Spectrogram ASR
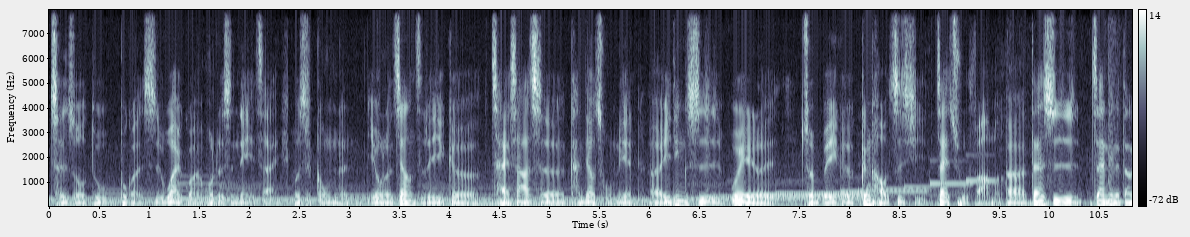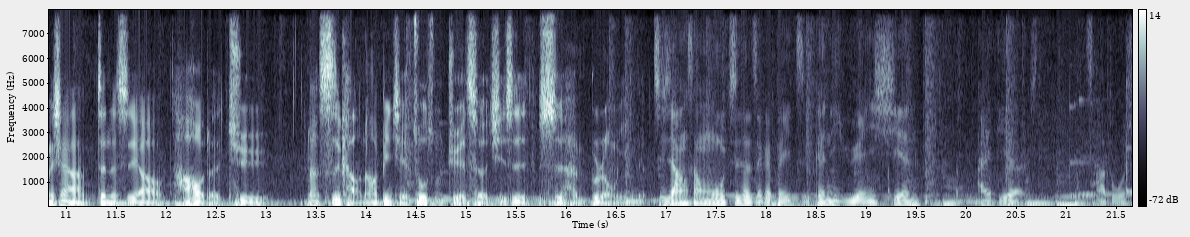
成熟度，不管是外观或者是内在，或是功能，有了这样子的一个踩刹车、砍掉重练，呃，一定是为了准备一个更好自己再出发嘛。呃，但是在那个当下，真的是要好好的去呃思考，然后并且做出决策，其实是很不容易的。即将上募资的这个杯子，跟你原先 idea。差多少？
